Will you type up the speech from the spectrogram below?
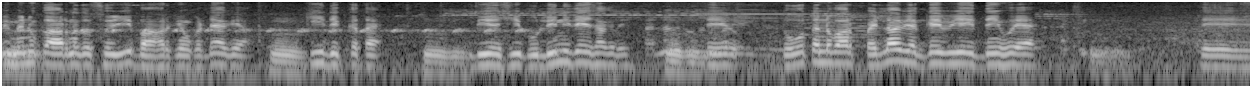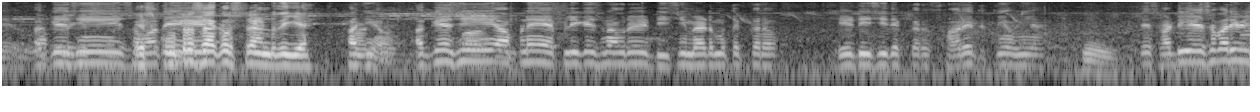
ਵੀ ਮੈਨੂੰ ਕਾਰਨ ਦੱਸੋ ਜੀ ਬਾਹਰ ਕਿਉਂ ਕੱਢਿਆ ਗਿਆ? ਕੀ ਦਿੱਕਤ ਹੈ? ਵੀ ਅਸੀਂ ਬੋਲੀ ਨਹੀਂ ਦੇ ਸਕਦੇ। ਤੇ ਦੋ ਤਿੰਨ ਵਾਰ ਪਹਿਲਾਂ ਵੀ ਅੱਗੇ ਵੀ ਇਦਾਂ ਹੀ ਹੋਇਆ। ਤੇ ਅੱਗੇ ਅਸੀਂ ਸਮਾਂ ਤੇ ਸਕੂਟਰ ਸਾਈਕਲ ਸਟੈਂਡ ਦੀ ਹੈ। ਹਾਂਜੀ ਹਾਂ। ਅੱਗੇ ਅਸੀਂ ਆਪਣੇ ਐਪਲੀਕੇਸ਼ਨ ਉਰੇ ਡੀਸੀ ਮੈਡਮ ਤੱਕਰ ਏਡੀਸੀ ਤੱਕਰ ਸਾਰੇ ਦਿੱਤੀਆਂ ਹੋਈਆਂ। ਤੇ ਸਾਡੀ ਇਸ ਵਾਰੀ ਵੀ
